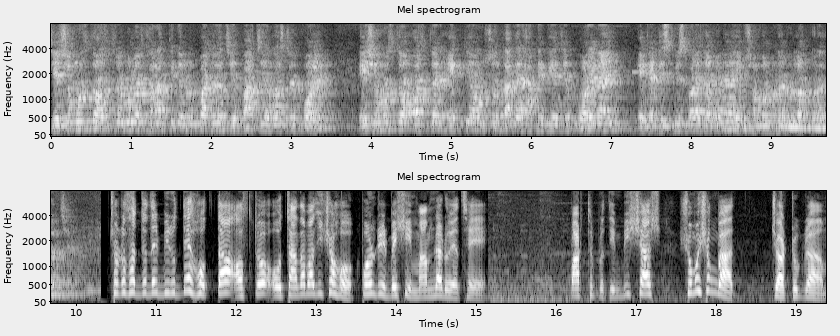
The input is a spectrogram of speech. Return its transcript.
যে সমস্ত অস্ত্রগুলো থানার থেকে লুটপাট হয়েছে পাঁচই আগস্টের পরে, এই সমস্ত অস্ত্রের একটি অংশ তাদের হাতে গিয়েছে, পড়ে নাই, এটা ডিসমিস করা যাবে না, এই সম্ভাবনা রুল আউট করা যাচ্ছে ছোট সাজ্জাদের বিরুদ্ধে হত্যা, অস্ত্র ও চাঁদাবাজি সহ পনেরোটির বেশি মামলা রয়েছে। পার্থপ্রতিম বিশ্বাস, সময় সংবাদ, চট্টগ্রাম।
